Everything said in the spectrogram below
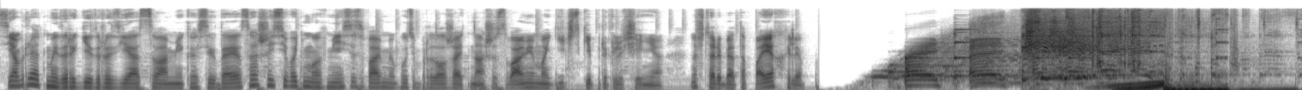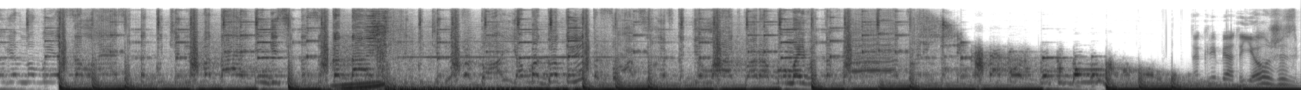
Всем привет, мои дорогие друзья, с вами, как всегда, я Саша, и сегодня мы вместе с вами будем продолжать наши с вами магические приключения. Ну что, ребята, поехали.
